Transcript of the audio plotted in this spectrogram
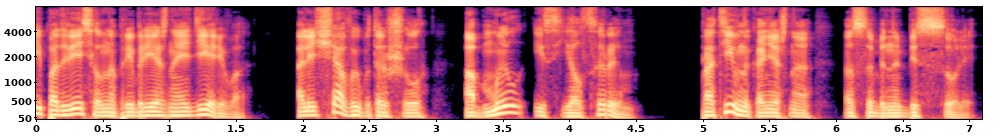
и подвесил на прибрежное дерево, а леща выпотрошил, обмыл и съел сырым. Противно, конечно, особенно без соли.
